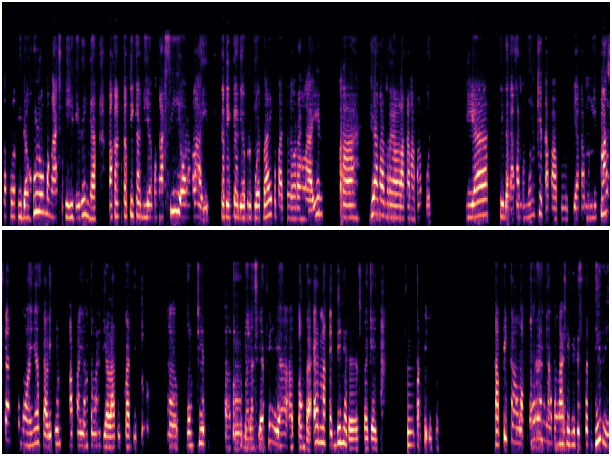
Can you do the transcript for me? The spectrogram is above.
terlebih dahulu mengasihi dirinya maka ketika dia mengasihi orang lain ketika dia berbuat baik kepada orang lain uh, dia akan merelakan apa pun dia tidak akan mengungkit apa pun. Dia akan mengikhlaskan semuanya sekalipun apa yang telah dia lakukan itu uh, mungkin atau balas sia-sia atau nggak enak endingnya dan sebagainya. Seperti itu. Tapi kalau orang yang mengasihi diri sendiri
